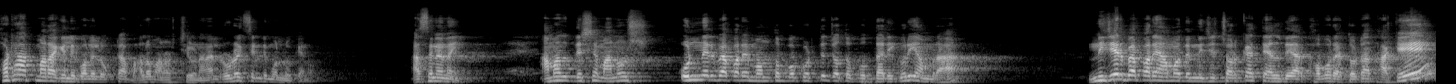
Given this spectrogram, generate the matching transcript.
হঠাৎ মারা গেলে বলে লোকটা ভালো মানুষ ছিল না। রোড অ্যাক্সিডেন্টে মরলো কেন? আছে না নাই? আমাদের দেশে মানুষ অন্যের ব্যাপারে মন্তব্য করতে যত পোদ্দারি করি আমরা, নিজের ব্যাপারে আমাদের নিজের চরকায় তেল দেওয়ার খবর এতটা থাকে।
